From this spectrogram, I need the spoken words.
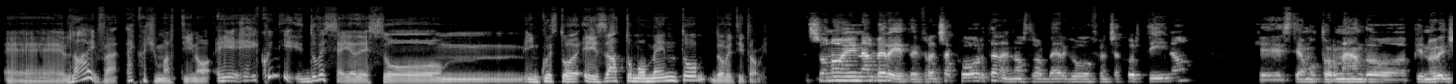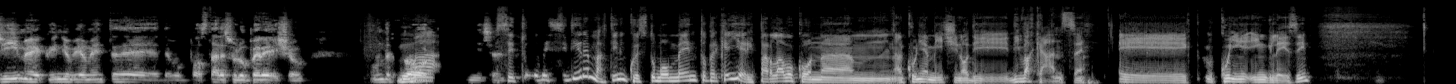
eh, live. Eccoci Martino. E, e, quindi dove sei adesso mm, in questo esatto momento? Dove ti trovi? Sono in Alberetta, in Franciacorta, nel nostro albergo Franciacortino, che stiamo tornando a pieno regime quindi ovviamente devo un po' stare sull'operation. Ma dice. se tu dovessi dire Martino in questo momento, perché ieri parlavo con um, alcuni amici no, di, di vacanze, e qui inglesi,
